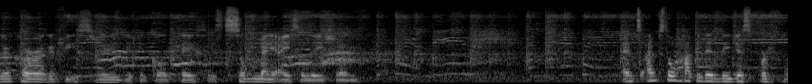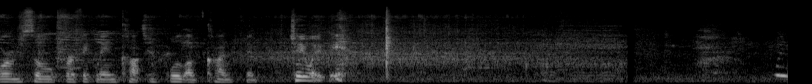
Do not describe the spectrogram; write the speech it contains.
Their choreography is really difficult guys. It's so many isolation. And I'm so happy that they just perform so perfectly and full of confidence. JYP. oh.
